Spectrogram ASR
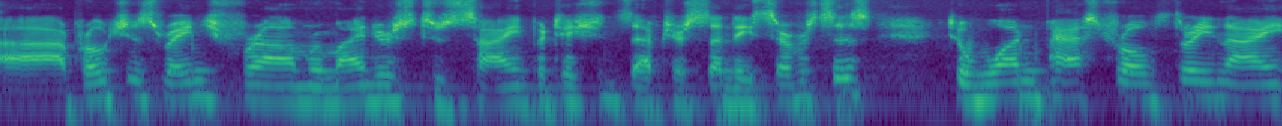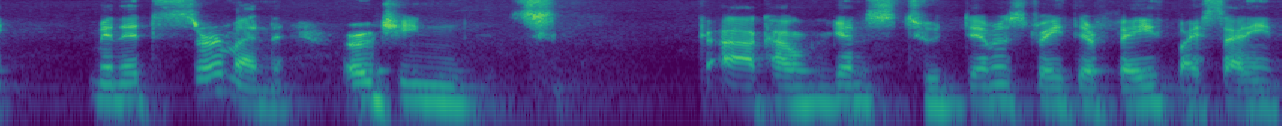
Uh, approaches range from reminders to sign petitions after Sunday services to one pastoral 39 minute sermon urging uh, congregants to demonstrate their faith by signing.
